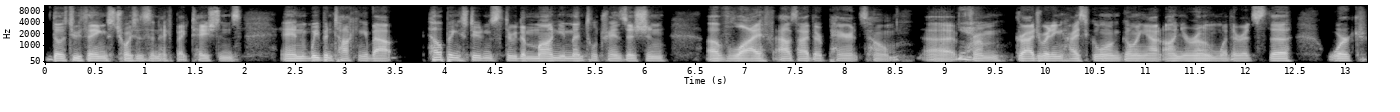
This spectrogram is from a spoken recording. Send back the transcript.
those two things, choices and expectations. And we've been talking about helping students through the monumental transition of life outside their parents' home, uh, yeah. from graduating high school and going out on your own, whether it's the work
